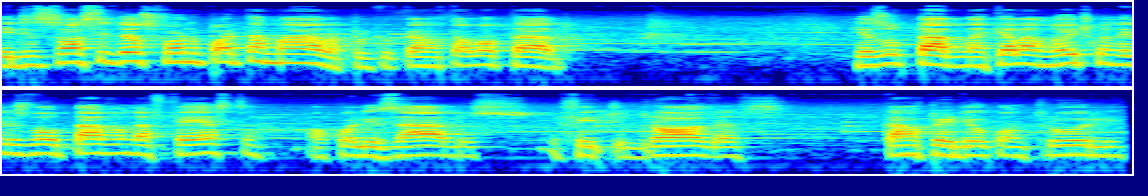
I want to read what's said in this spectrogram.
Ele disse: Só se Deus for no porta-mala, porque o carro tá lotado. Resultado: naquela noite, quando eles voltavam da festa, alcoolizados, efeito de drogas, o carro perdeu o controle,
